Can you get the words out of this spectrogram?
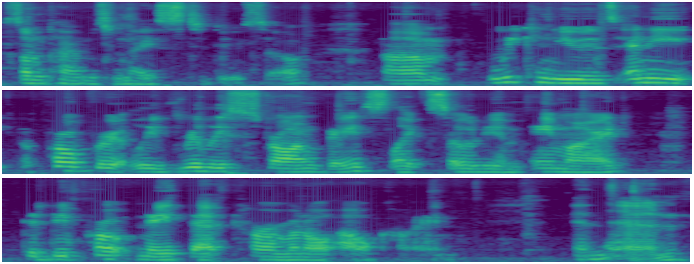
sometimes nice to do so. Um, we can use any appropriately really strong base like sodium amide to deprotonate that terminal alkyne. And then,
